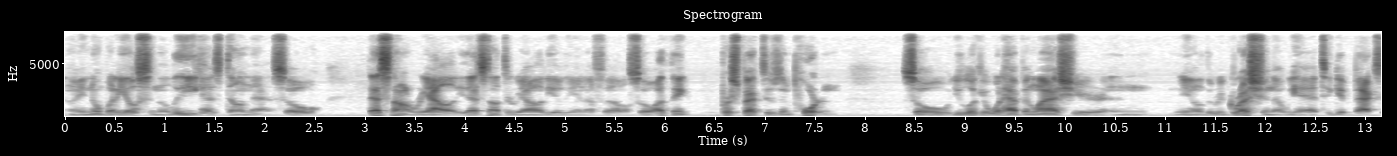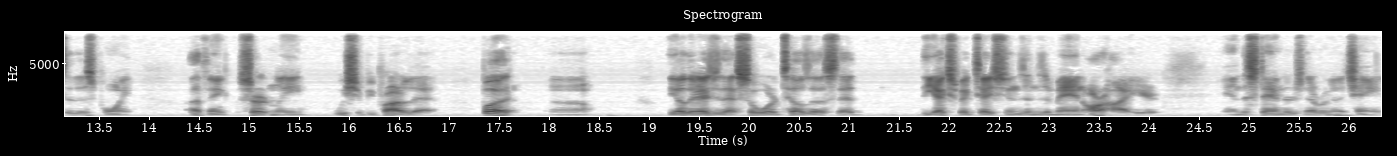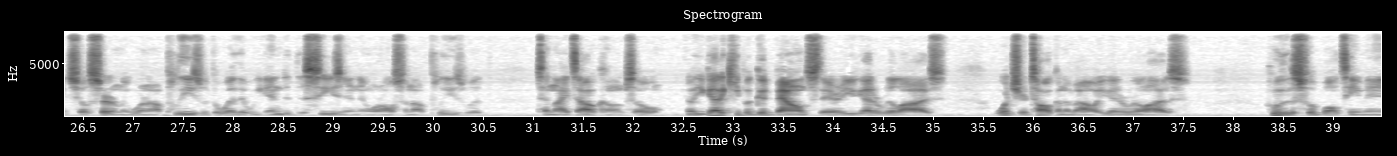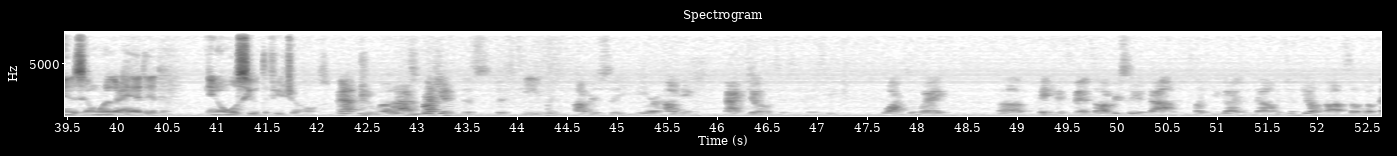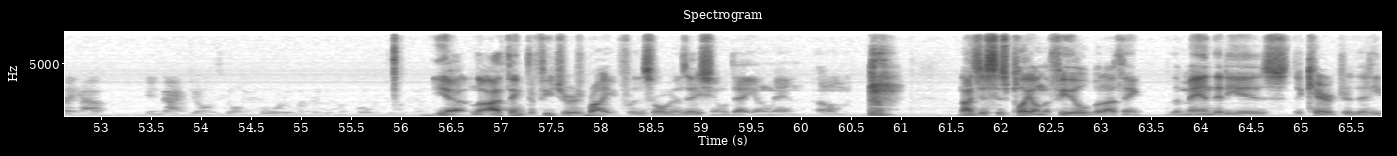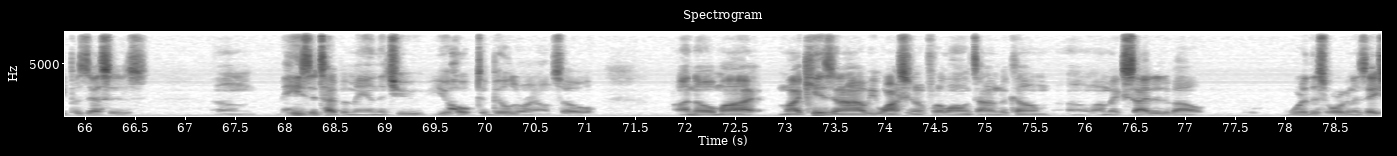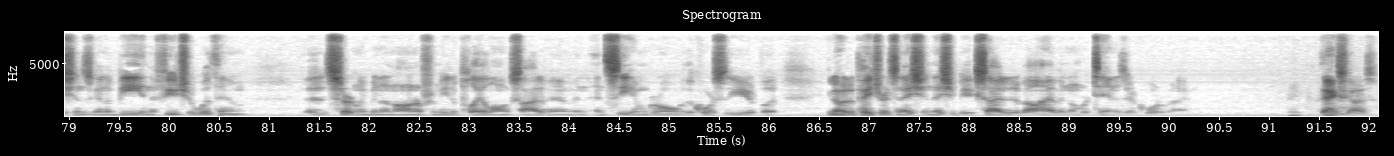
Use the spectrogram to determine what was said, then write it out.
I mean, nobody else in the league has done that. So that's not reality. That's not the reality of the NFL. So I think perspective is important. So you look at what happened last year and you know the regression that we had to get back to this point. I think certainly we should be proud of that. But uh, the other edge of that sword tells us that the expectations and demand are high here, and the standard's never going to change. So certainly we're not pleased with the way that we ended the season, and we're also not pleased with tonight's outcome. So you know you got to keep a good balance there. You got to realize what you're talking about. You got to realize who this football team is and where they're headed, and you know we'll see what the future holds. Matthew, uh, Last you look at this, this team, and obviously you were hugging Mac Jones as, as he walked away. Uh, Patriots fans obviously are down, just like you guys are down. But just your thoughts on what they have in Mac Jones going forward and what they can look forward to. Yeah, look, I think the future is bright for this organization with that young man. Um, not just his play on the field, but I think the man that he is, the character that he possesses, um, he's the type of man that you you hope to build around. So I know my my kids and I will be watching him for a long time to come. Um, I'm excited about where this organization is going to be in the future with him. It's certainly been an honor for me to play alongside of him and, and see him grow over the course of the year. But you know, the Patriots Nation, they should be excited about having number ten as their quarterback. Thanks, guys.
